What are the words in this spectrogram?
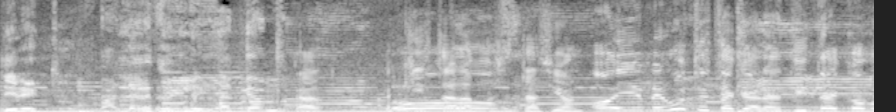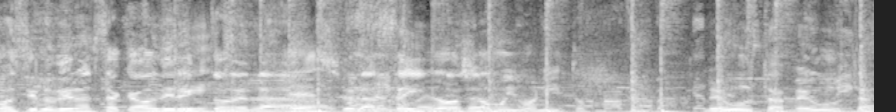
directo. Aquí está la Oh, presentación. Oye, me gusta esta caratita, es como si lo hubieran sacado directo Sí, de la, es aceite. ¿no? muy bonito. Me gusta, me gusta.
